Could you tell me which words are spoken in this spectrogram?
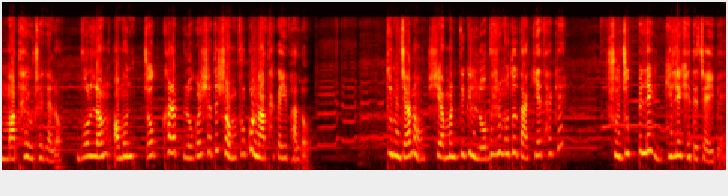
মাথায় উঠে গেল। বললাম অমন চোখ খারাপ লোকের সাথে সম্পর্ক না থাকাই ভালো। তুমি জানো সে আমার দিকে লোভের মতো তাকিয়ে থাকে। সুযোগ পেলে গিলে খেতে চাইবে।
